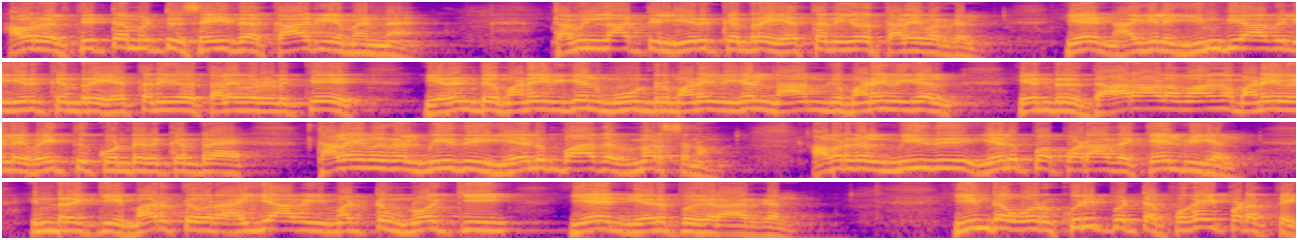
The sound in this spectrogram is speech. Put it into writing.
அவர்கள் திட்டமிட்டு செய்த காரியம் என்ன? தமிழ்நாட்டில் இருக்கின்ற எத்தனையோ தலைவர்கள் ஏன் அகில இந்தியாவில் இருக்கின்ற எத்தனையோ தலைவர்களுக்கு இரண்டு மனைவிகள் மூன்று மனைவிகள் நான்கு மனைவிகள் என்று தாராளமாக மனைவிகளை வைத்து கொண்டிருக்கின்ற தலைவர்கள் மீது எழும்பாத விமர்சனம் அவர்கள் மீது எழுப்பப்படாத கேள்விகள் இன்றைக்கு மருத்துவர் ஐயாவை மட்டும் நோக்கி ஏன் எழுப்புகிறார்கள்? இந்த ஒரு குறிப்பிட்ட புகைப்படத்தை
